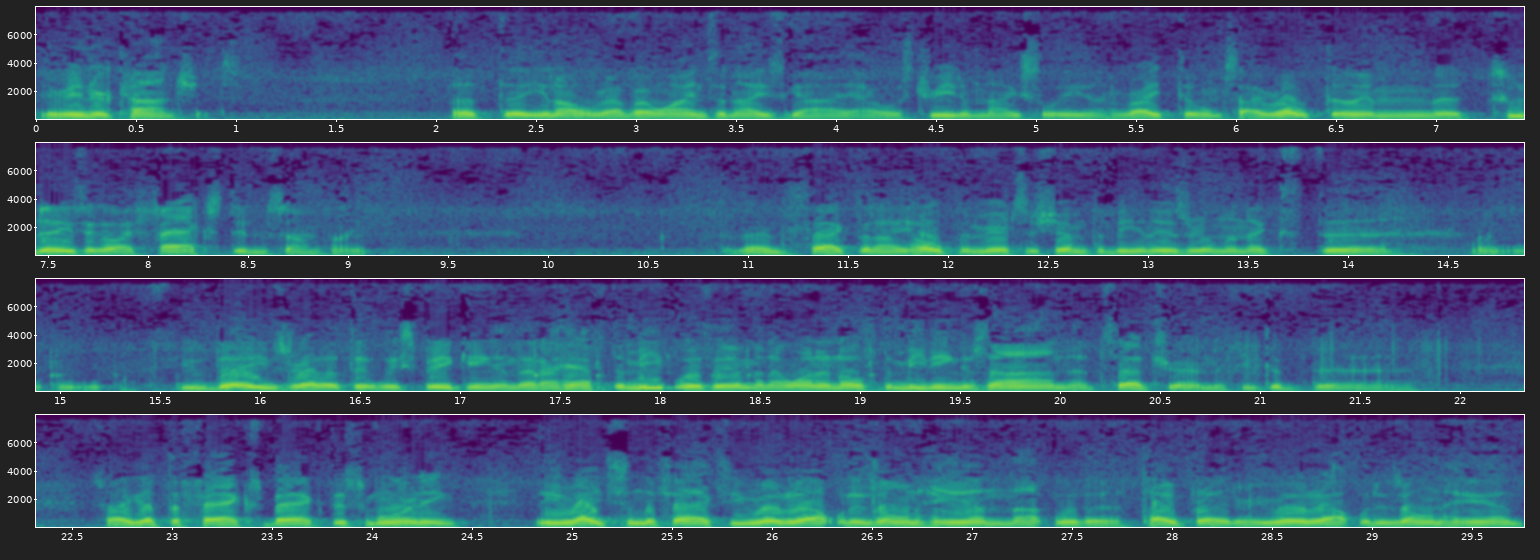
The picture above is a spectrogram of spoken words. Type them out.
their inner conscience. But, uh, you know, Rabbi Wein's a nice guy. I always treat him nicely. I write to him. So I wrote to him uh, two days ago. I faxed him something. And the fact that I hope in Mirz Hashem to be in Israel in the next uh, few days, relatively speaking, and that I have to meet with him, and I want to know if the meeting is on, etc., and if he could... Uh... So I got the fax back this morning he writes in the facts. he wrote it out with his own hand, not with a typewriter. He wrote it out with his own hand.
